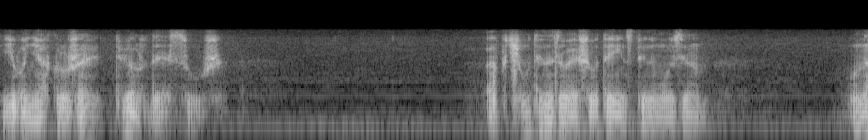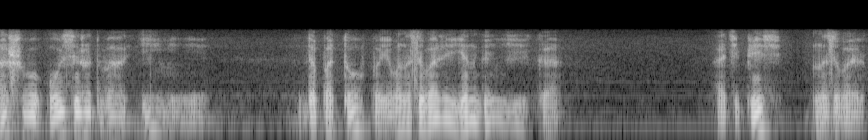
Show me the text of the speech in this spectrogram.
Его не окружает твердая суша. А почему ты называешь его таинственным озером?» У нашего озера два имени. До потопа его называли Янганьика, а теперь называют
